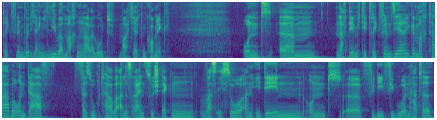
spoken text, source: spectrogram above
Trickfilm würde ich eigentlich lieber machen, aber gut, mache ich halt einen Comic. Und ähm, nachdem ich die Trickfilmserie gemacht habe und da versucht habe, alles reinzustecken, was ich so an Ideen und äh, für die Figuren hatte,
